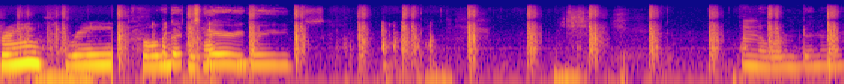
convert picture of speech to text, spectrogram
I'm bringing three golden I got scary grades. I don't know what I'm doing already.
